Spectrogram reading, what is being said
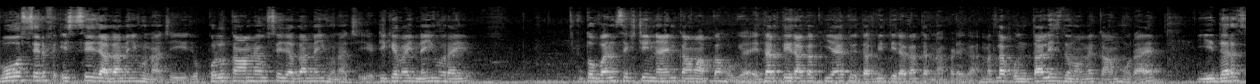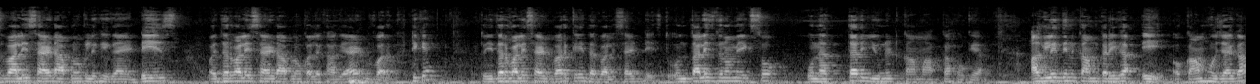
वो सिर्फ़ इससे ज़्यादा नहीं होना चाहिए। जो कुल काम है, उससे ज़्यादा नहीं होना चाहिए। ठीक है भाई? नहीं हो रहा है। तो 169 काम आपका हो गया। इधर तेरह का किया है तो इधर भी तेरह का करना पड़ेगा। मतलब उनतालीस दिनों में काम हो रहा है। इधर वाली साइड आप लोगों को लिखे गए डेज़ और इधर वाली साइड आप लोगों का लिखा गया है वर्क ठीक है? तो इधर वाली साइड वर्क है, इधर वाली साइड डेज़ तो उनतालीस दिनों में एक सौ उनहत्तर यूनिट काम आपका हो गया। अगले दिन काम करेगा ए और काम हो जाएगा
